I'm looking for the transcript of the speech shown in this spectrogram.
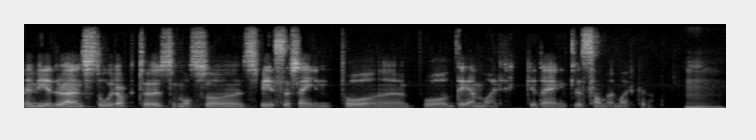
men Widerøe er en stor aktør som også spiser seg inn på, på det markedet, egentlig samme markedet. Mm.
